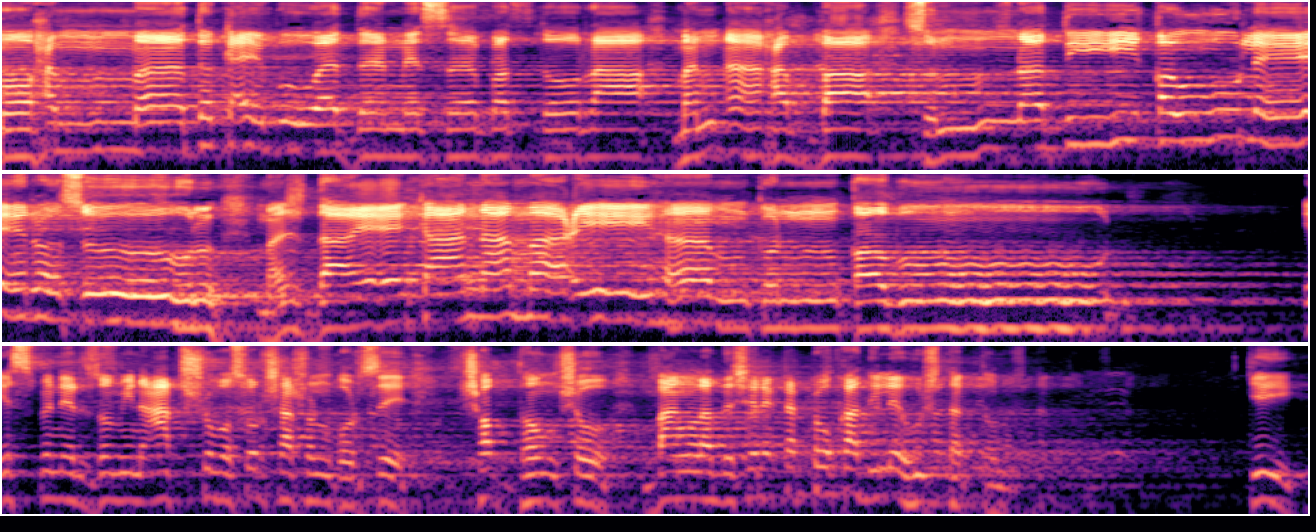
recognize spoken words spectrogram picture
মোহাম্মদ কৈবুয়দ নিসবতরা মন আহব্বা সুন্নতি কৌলে রসুল মজদায়ে কানা মাই হাম কুন কবুল স্পেনের জমিন আটশো বছর শাসন করছে সব ধ্বংস। বাংলাদেশের একটা টোকা দিলে হুশ থাকতো না। কি?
